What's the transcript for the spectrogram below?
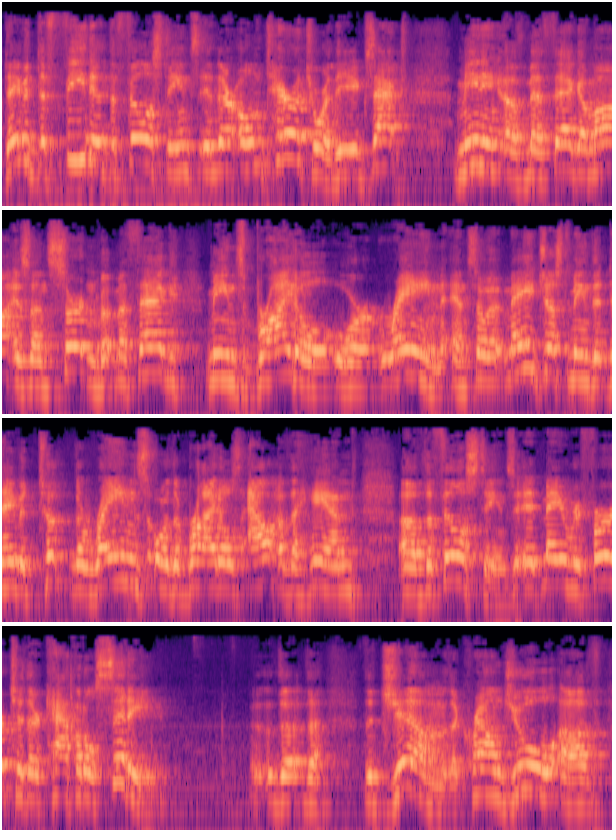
David defeated the Philistines in their own territory. The exact meaning of Metheg Ammah is uncertain, but Metheg means bridle or rein. And so it may just mean that David took the reins or the bridles out of the hand of the Philistines. It may refer to their capital city, the, the, the gem, the crown jewel of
